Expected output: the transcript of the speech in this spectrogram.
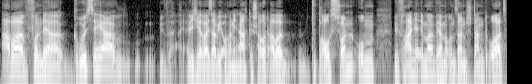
aber von der Größe her, ehrlicherweise habe ich auch gar nicht nachgeschaut, aber du brauchst schon, um, wir fahren ja immer, wir haben ja unseren Standort,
